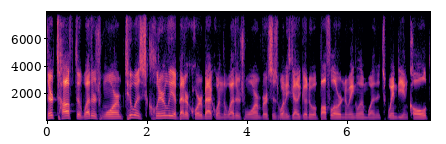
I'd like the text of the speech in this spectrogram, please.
they're tough. The weather's warm. Tua's clearly a better quarterback when the weather's warm versus when he's got to go to a Buffalo or New England when it's windy and cold.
